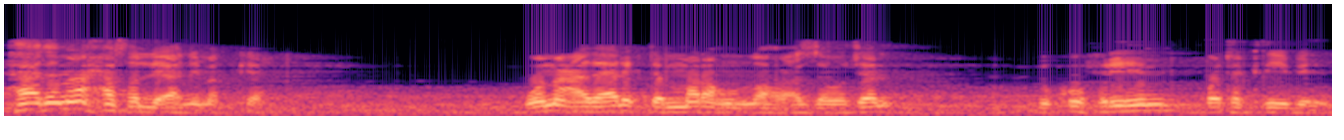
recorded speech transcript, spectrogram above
هذا ما حصل لأهل مكة. ومع ذلك دمرهم الله عز وجل بكفرهم وتكذيبهم.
